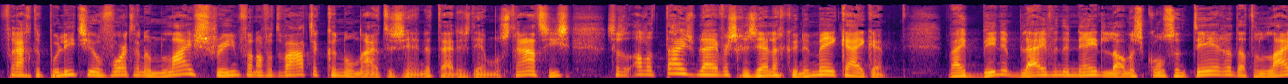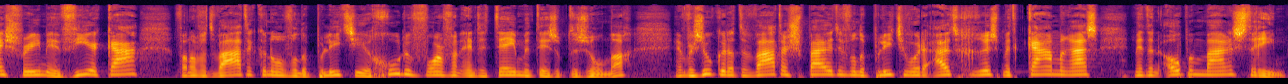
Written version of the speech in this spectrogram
vraagt de politie om voortaan een livestream vanaf het waterkanon uit te zenden tijdens demonstraties, zodat alle thuisblijvers gezellig kunnen meekijken. Wij binnenblijvende Nederlanders constateren dat een livestream in 4K vanaf het waterkanon van de politie een goede vorm van entertainment is op de zondag en verzoeken dat de waterspuiten van de politie worden uitgerust met camera's met een openbare stream.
